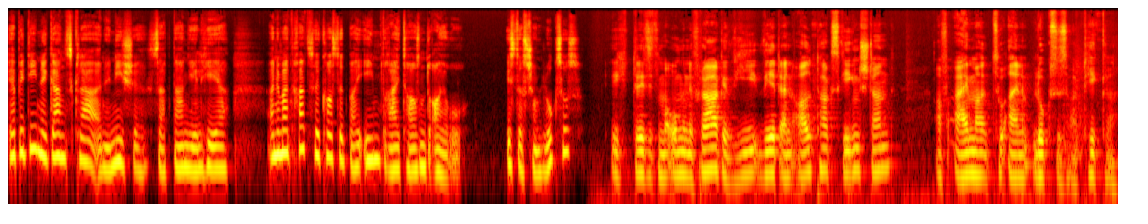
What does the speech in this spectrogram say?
Er bediene ganz klar eine Nische, sagt Daniel Heer. Eine Matratze kostet bei ihm 3000 Euro. Ist das schon Luxus? Ich drehe jetzt mal um eine Frage. Wie wird ein Alltagsgegenstand auf einmal zu einem Luxusartikel?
